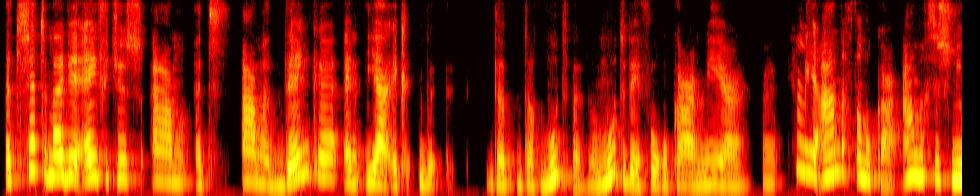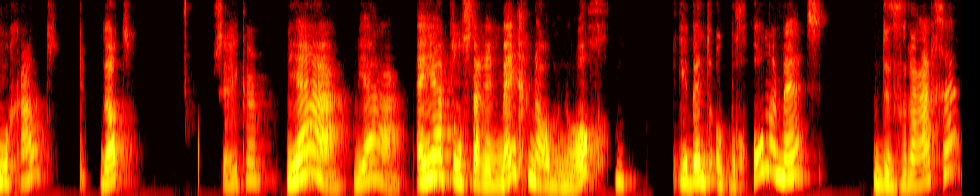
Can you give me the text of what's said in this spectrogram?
het zette mij weer eventjes aan het, aan het denken. En ja, ik, dat, dat moeten we. We moeten weer voor elkaar meer, eh, meer aandacht aan elkaar. Aandacht is nieuwe goud. Dat? Zeker. Ja, ja. En je hebt ons daarin meegenomen nog. Je bent ook begonnen met de vragen:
